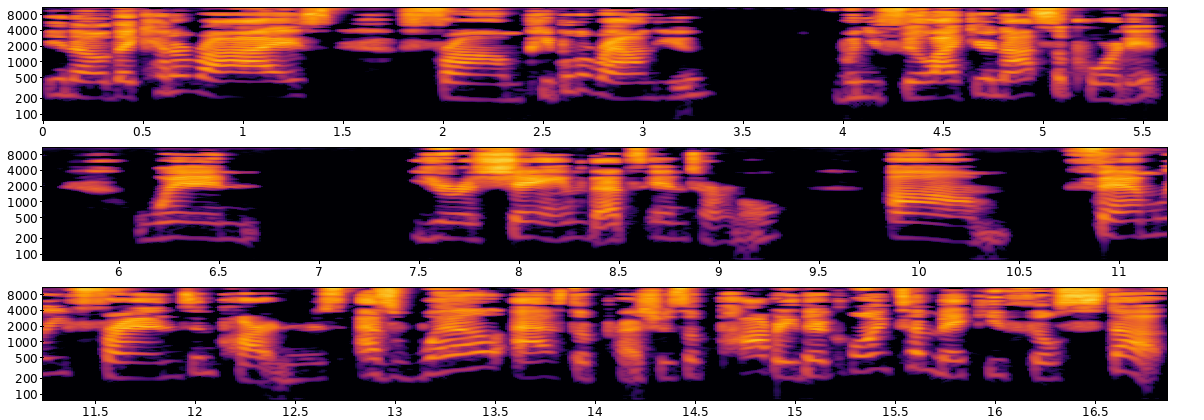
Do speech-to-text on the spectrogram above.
you know, they can arise from people around you when you feel like you're not supported, when you're ashamed, that's internal. Um, family, friends, and partners, as well as the pressures of poverty. They're going to make you feel stuck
